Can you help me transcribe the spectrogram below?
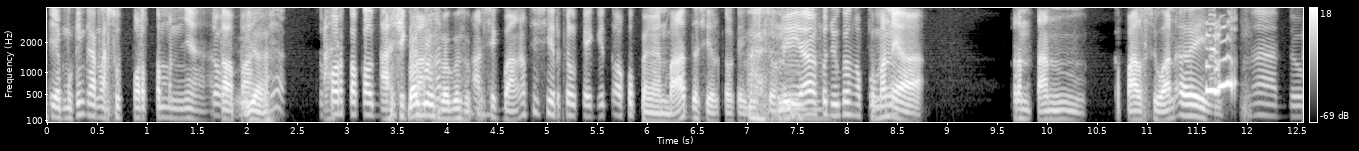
Ya mungkin karena support temennya atau Oh, apa. Iya. Iya. Support lokal Asik Bagus banget. bagus. Asik banget sih circle kayak gitu. Aku pengen banget ada circle kayak gitu. Asli. Iya, aku juga nggak Cuman ya rentan kepalsuan euy. Aduh.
